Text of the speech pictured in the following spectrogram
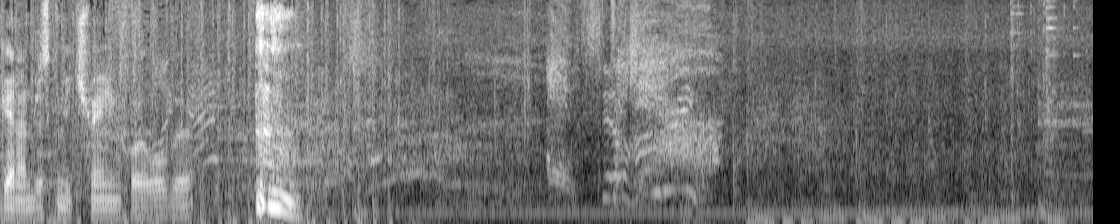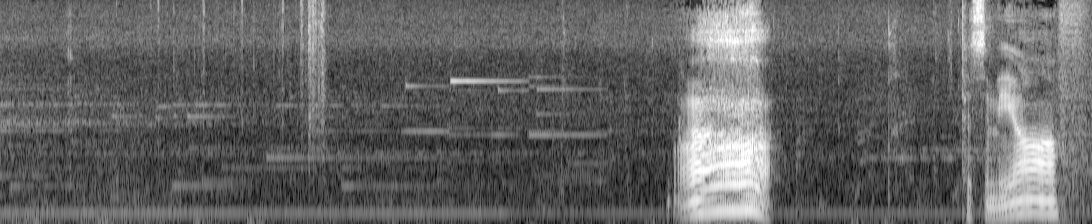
Again, I'm just gonna be training for a little bit. Ah! Pissing me off.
